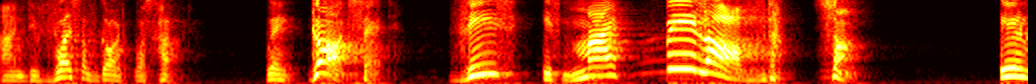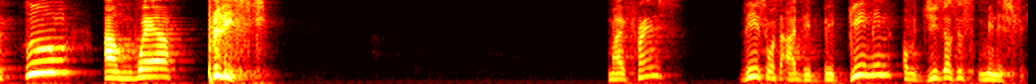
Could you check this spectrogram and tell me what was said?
and the voice of God was heard, where God said, This is my beloved Son, in whom I'm well pleased. My friends, This was at the beginning of Jesus' ministry.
